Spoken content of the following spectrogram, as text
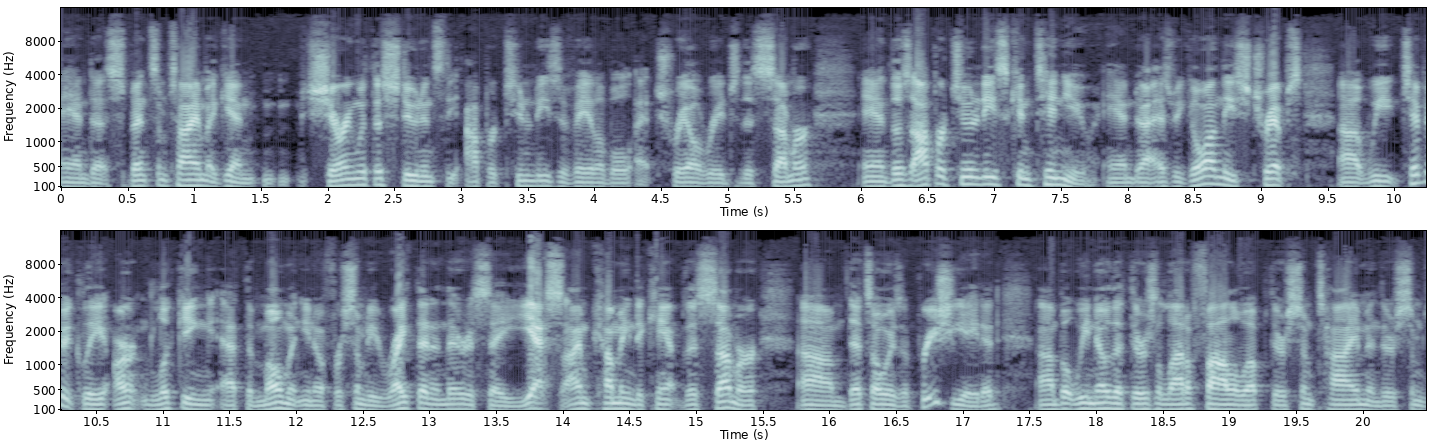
and uh, spent some time again sharing with the students the opportunities available at Trail Ridge this summer. And those opportunities continue. And uh, as we go on these trips, uh, we typically aren't looking at the moment, you know, for somebody right then and there to say, yes, I'm coming to camp this summer. Um, that's always appreciated. Uh, but we know that there's a lot of follow up. There's some time and there's some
